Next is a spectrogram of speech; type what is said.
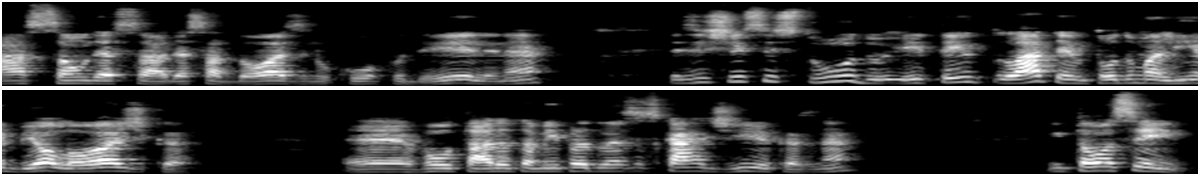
à ação dessa, dessa dose no corpo dele, né? Existe esse estudo e tem, lá tem toda uma linha biológica é, voltada também para doenças cardíacas, né? Então, assim,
